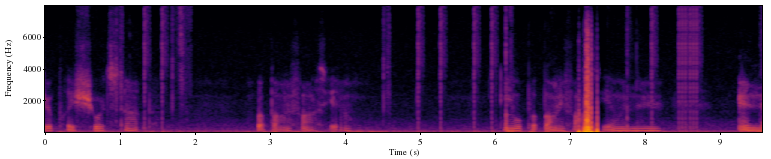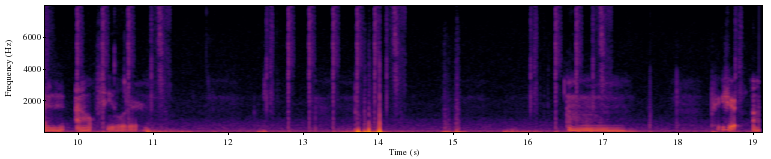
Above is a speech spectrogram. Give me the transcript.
Pedro plays shortstop. But Bonifacio. And we'll put Bonifacio in there. And then an outfielder. Um, pretty sure. Uh,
